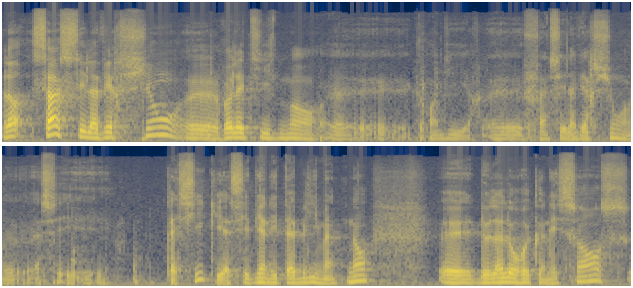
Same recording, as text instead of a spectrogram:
Alors ça, c'est la version relativement, comment dire, enfin c'est la version assez classique et assez bien établie maintenant de l'alloreconnaissance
